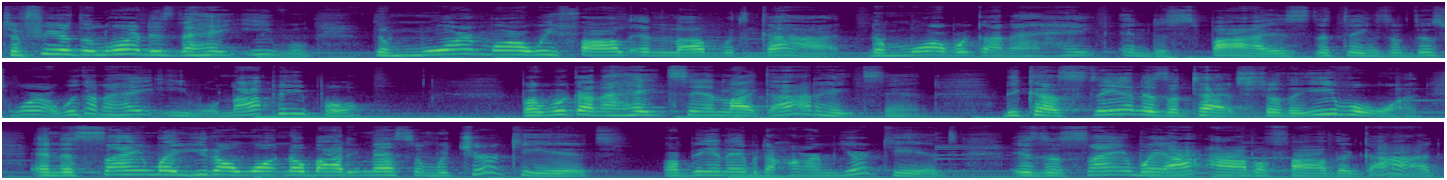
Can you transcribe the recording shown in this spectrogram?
To fear the Lord is to hate evil. The more and more we fall in love with God, the more we're going to hate and despise the things of this world. We're going to hate evil, not people, but we're going to hate sin like God hates sin because sin is attached to the evil one. And the same way you don't want nobody messing with your kids or being able to harm your kids is the same way our Abba Father God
